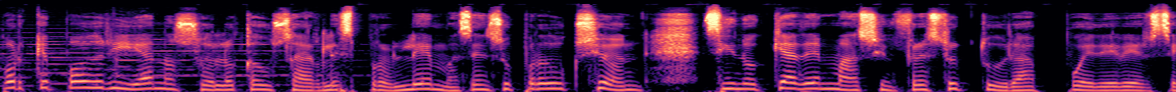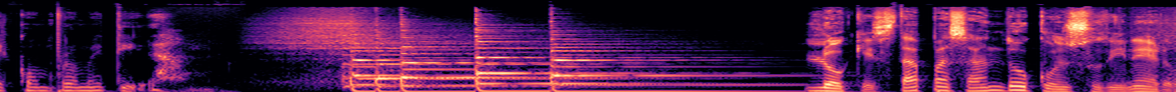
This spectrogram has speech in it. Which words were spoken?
porque podría no solo causarles problemas en su producción, sino que además su infraestructura puede verse comprometida. Lo que está pasando con su dinero.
